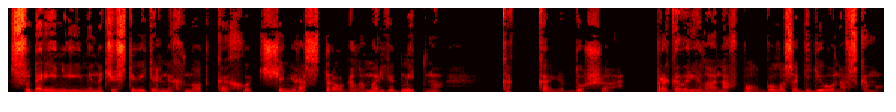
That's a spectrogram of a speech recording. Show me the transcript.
с ударениями на чувствительных нотках очень растрогала Марью Дмитриевну. «Какая душа!» — проговорила она в полголоса Гедеоновскому.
